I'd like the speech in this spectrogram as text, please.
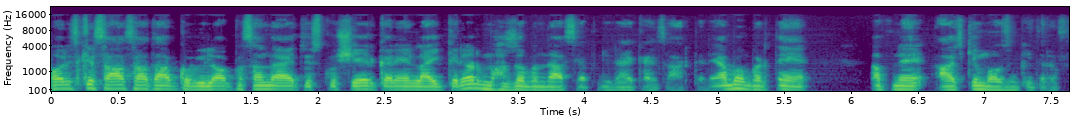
और इसके साथ साथ आपको ब्लॉग पसंद आए तो इसको शेयर करें लाइक करें और महजब अंदाज से अपनी राय का इजहार करें। अब हम बढ़ते हैं अपने आज के मौजू की तरफ़।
